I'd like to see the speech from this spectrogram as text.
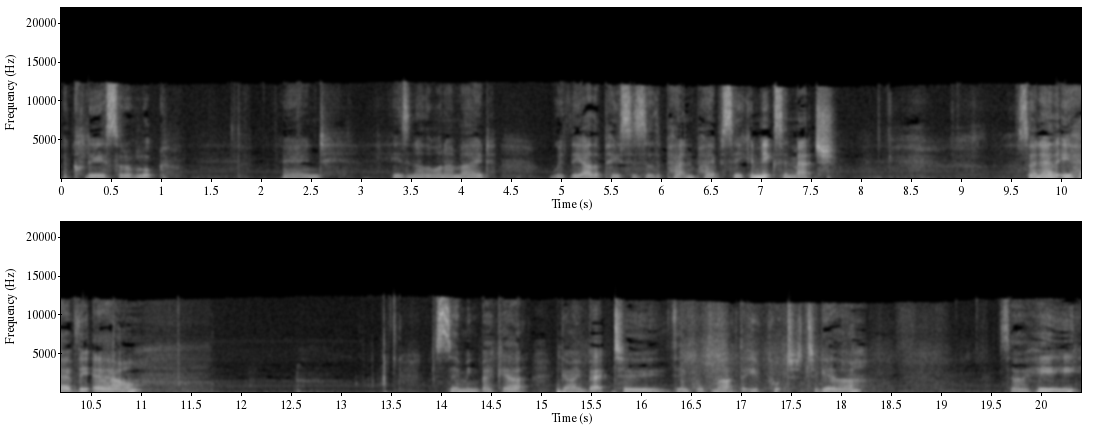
a clear sort of look. And here's another one I made with the other pieces of the pattern paper so you can mix and match. So now that you have the owl, zooming back out, going back to the bookmark that you put together. So he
